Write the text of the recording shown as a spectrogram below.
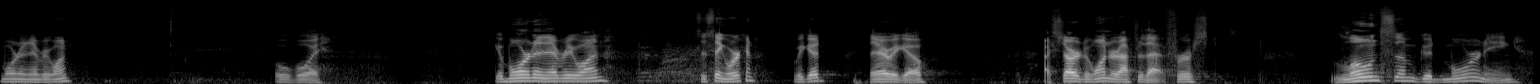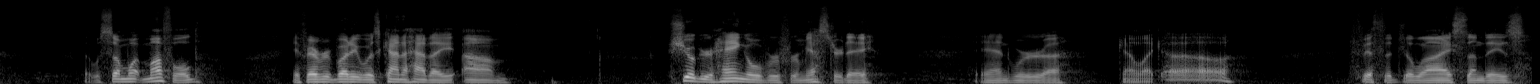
Morning, everyone. Oh boy. Good morning, everyone. Is this thing working? Are we good? There we go. I started to wonder after that first lonesome good morning that was somewhat muffled if everybody was kind of had a um, sugar hangover from yesterday and we're uh, kind of like, oh, 5th of July Sundays,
